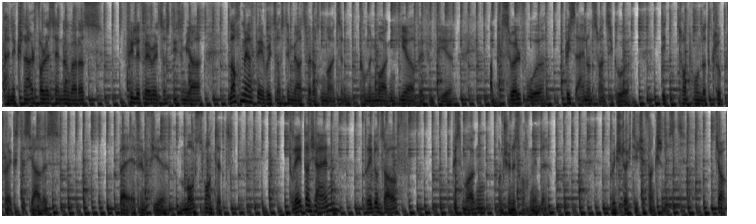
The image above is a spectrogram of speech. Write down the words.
Eine knallvolle Sendung war das. Viele Favorites aus diesem Jahr. Noch mehr Favorites aus dem Jahr 2019 kommen morgen hier auf FM4 ab 12 Uhr bis 21 Uhr. Die Top 100 Club Tracks des Jahres bei FM4 Most Wanted. Dreht euch ein, dreht uns auf. Bis morgen und schönes Wochenende. Wünscht euch DJ Functionist. Ciao.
